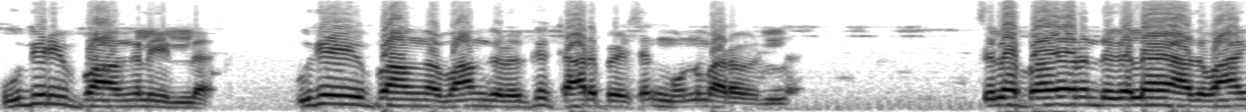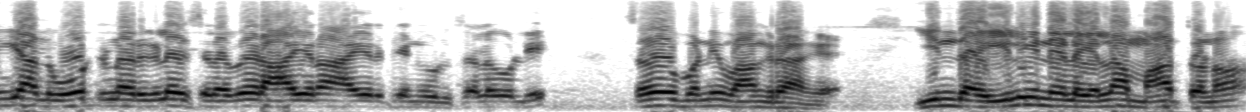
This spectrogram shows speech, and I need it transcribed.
உதிரி பாகங்கள் இல்லை. உதிரி பாகங்கள் வாங்குறதுக்கு கார்பரேஷன் முன் வரவில்லை. சில பேருந்துகளை அது வாங்கி அந்த ஓட்டுநர்களே சில பேர் ஆயிரம் ஆயிரத்தி ஐநூறு செலவுள்ளி செலவு பண்ணி வாங்குறாங்க. இந்த இழிநிலையெல்லாம் மாற்றணும்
